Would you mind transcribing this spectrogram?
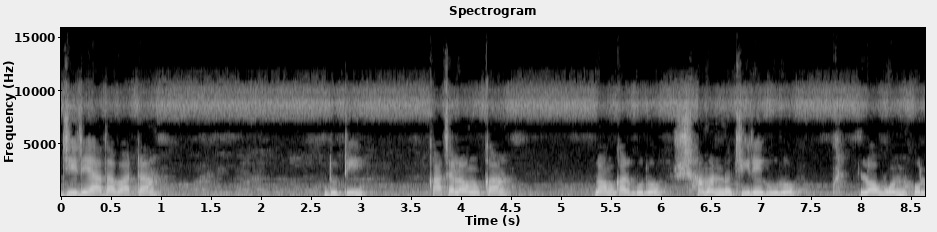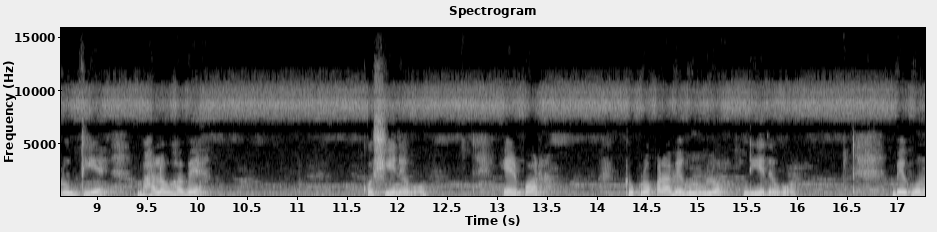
জিরে, আদা বাটা, দুটি কাঁচা লঙ্কা, লঙ্কার গুঁড়ো, সামান্য জিরে গুঁড়ো, লবণ, হলুদ দিয়ে ভালোভাবে কষিয়ে নেব। এরপর টুকরো করা বেগুনগুলো দিয়ে দেব। বেগুন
